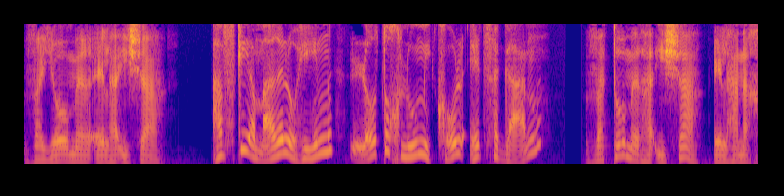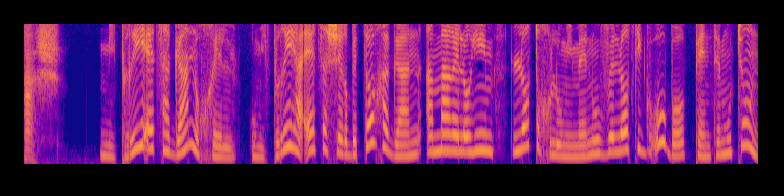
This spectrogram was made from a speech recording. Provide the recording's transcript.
ויאמר אל האישה, אף כי אמר אלוהים, לא תאכלו מכל עץ הגן? ותאמר האישה אל הנחש, מפרי עץ הגן נאכל, ומפרי העץ אשר בתוך הגן, אמר אלוהים, לא תאכלו ממנו ולא תיגעו בו, פן תמותון.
